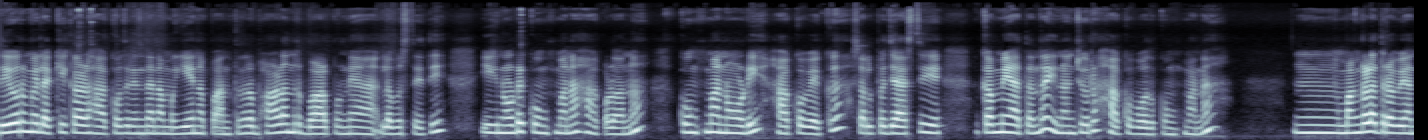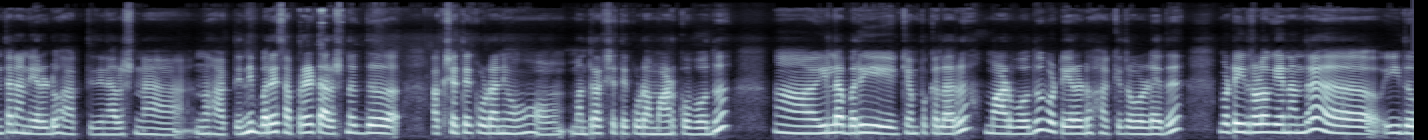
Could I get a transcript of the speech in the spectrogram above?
ದೇವ್ರ ಮೇಲೆ ಅಕ್ಕಿ ಕಾಳು ಹಾಕೋದ್ರಿಂದ ನಮಗೇನಪ್ಪ ಅಂತಂದ್ರೆ ಭಾಳ ಅಂದ್ರೆ ಭಾಳ ಪುಣ್ಯ ಲಭಿಸ್ತೈತಿ. ಈಗ ನೋಡ್ರಿ, ಕುಂಕುಮನ ಹಾಕೊಳ್ಳೋಣ ಕುಂಕುಮ ನೋಡಿ ಹಾಕೋಬೇಕು. ಸ್ವಲ್ಪ ಜಾಸ್ತಿ ಕಮ್ಮಿ ಆತಂದ್ರೆ ಇನ್ನೊಂಚೂರು ಹಾಕೋಬೋದು ಕುಂಕುಮನ. ಮಂಗಳ ದ್ರವ್ಯ ಅಂತ ನಾನು ಎರಡೂ ಹಾಕ್ತಿದ್ದೀನಿ. ಅರಶಿನೂ ಹಾಕ್ತೀನಿ. ಬರೀ ಸಪ್ರೇಟ್ ಅರಶಿನದ ಅಕ್ಷತೆ ಕೂಡ ನೀವು ಮಂತ್ರಾಕ್ಷತೆ ಕೂಡ ಮಾಡ್ಕೋಬೋದು. ಇಲ್ಲ ಬರೀ ಕೆಂಪು ಕಲರ್ ಮಾಡ್ಬೋದು ಬಟ್ ಎರಡು ಹಾಕಿದ್ರೆ ಒಳ್ಳೆಯದು ಬಟ್ ಇದ್ರೊಳಗೆ ಏನಂದ್ರೆ, ಇದು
